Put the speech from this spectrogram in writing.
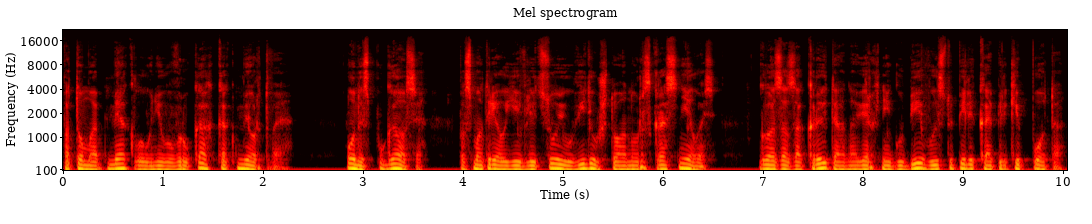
потом обмякла у него в руках, как мертвая. Он испугался, посмотрел ей в лицо и увидел, что оно раскраснелось. Глаза закрыты, а на верхней губе выступили капельки пота.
